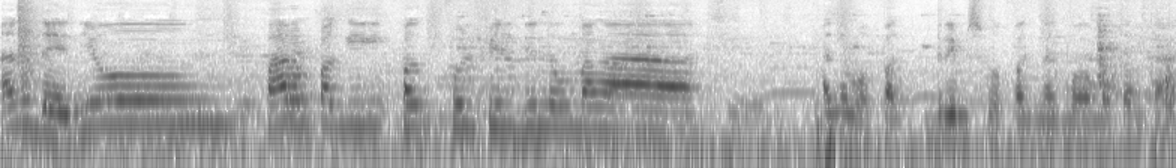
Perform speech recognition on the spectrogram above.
ano din, yung parang pag, pag-fulfill din ng mga, ano mo, pag dreams mo, pag nagmo-motor ka.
